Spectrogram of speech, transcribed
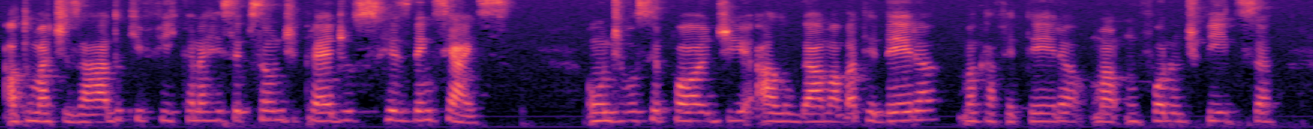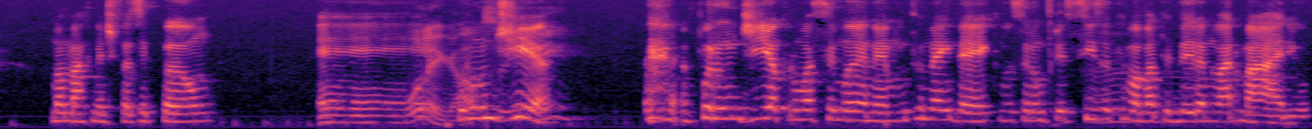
automatizado que fica na recepção de prédios residenciais, onde você pode alugar uma batedeira, uma cafeteira, uma, um forno de pizza, uma máquina de fazer pão. É, Pô, legal, por um dia. por um dia, por uma semana. É muito na ideia que você não precisa ter uma batedeira no armário.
